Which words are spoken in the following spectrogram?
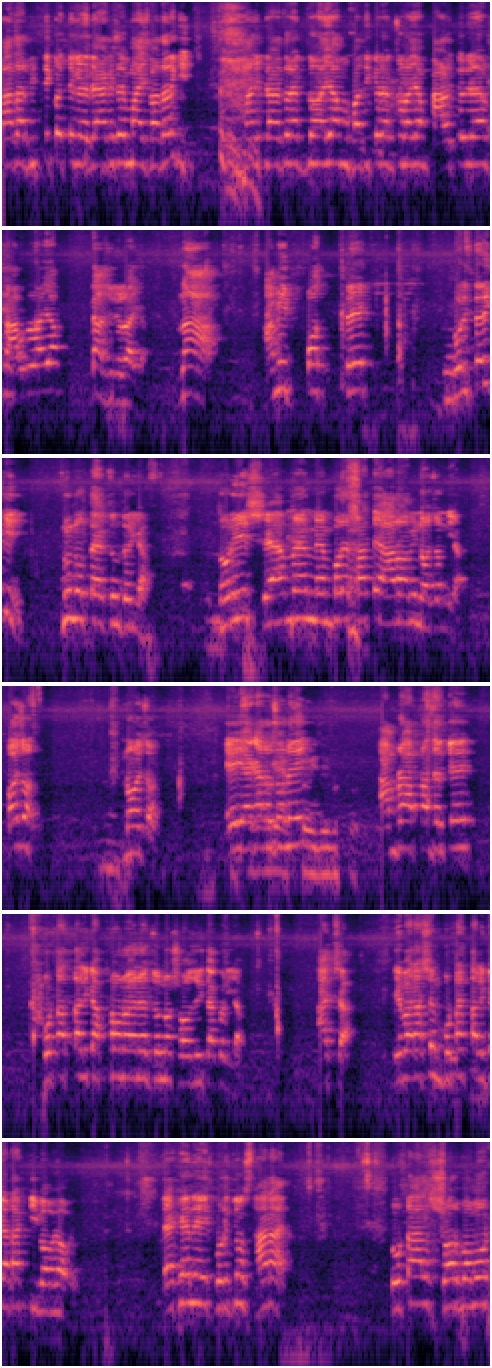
বাজার ভিত্তিক করতে গেলে দেখা গেছে মাইজ বাজার কি? মানিক রাজের একজন আয়াম ফাদিকের একজন আয়াম কালকের আয়াম শাহুর আয়াম গাজুরের আয়াম না আমি প্রত্যেক গলিতে কি? ন্যূনতম একজন দরিয়া ধরি চেয়ারম্যান মেম্বারের সাথে আরও আমি নজন নিয়া। কয়জন? নয়জন। এই এগারো জনেই আমরা আপনাদেরকে ভোটার তালিকা প্রণয়নের জন্য সহযোগিতা করি আচ্ছা এবার আসেন ভোটার তালিকাটা কীভাবে হবে? দেখেন এই ফরিদগঞ্জ থানায় টোটাল সর্বমোট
